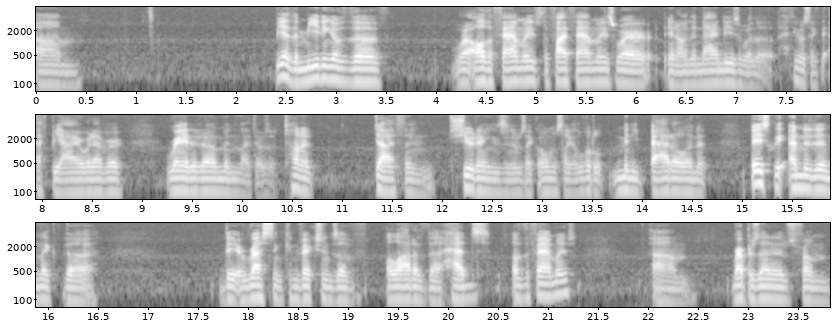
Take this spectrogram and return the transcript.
Um, yeah, the meeting of the where all the families, the five families, where you know in the '90s, where the I think it was like the FBI or whatever raided them, and like there was a ton of death and shootings, and it was like almost like a little mini battle, and it basically ended in like the the arrests and convictions of a lot of the heads of the families. Um, representatives from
